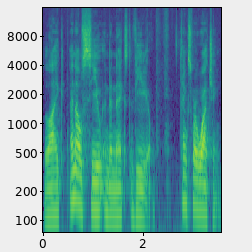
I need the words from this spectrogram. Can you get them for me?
like, and I'll see you in the next video. Thanks for watching.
